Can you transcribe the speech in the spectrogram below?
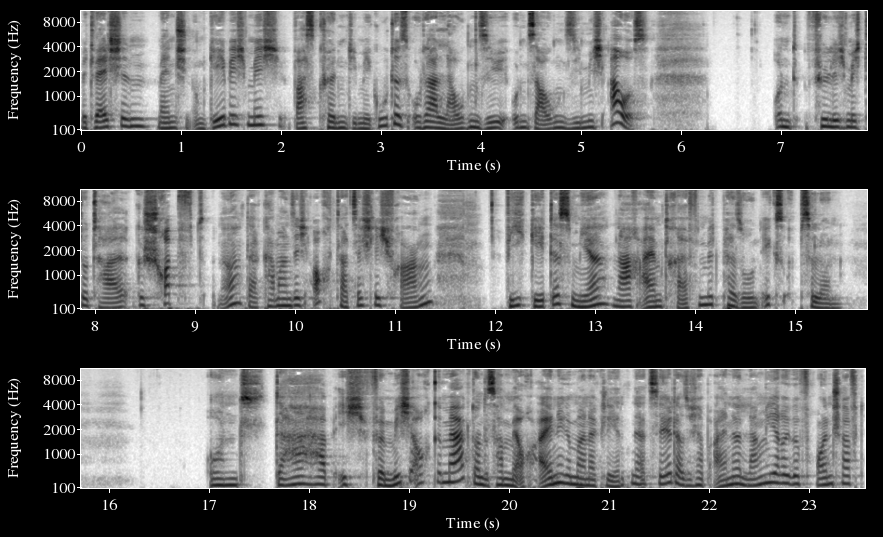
mit welchen Menschen umgebe ich mich? Was können die mir Gutes oder laugen sie und saugen sie mich aus? Und fühle ich mich total geschröpft. Ne? Da kann man sich auch tatsächlich fragen, wie geht es mir nach einem Treffen mit Person XY? Und da habe ich für mich auch gemerkt, und das haben mir auch einige meiner Klienten erzählt, also ich habe eine langjährige Freundschaft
